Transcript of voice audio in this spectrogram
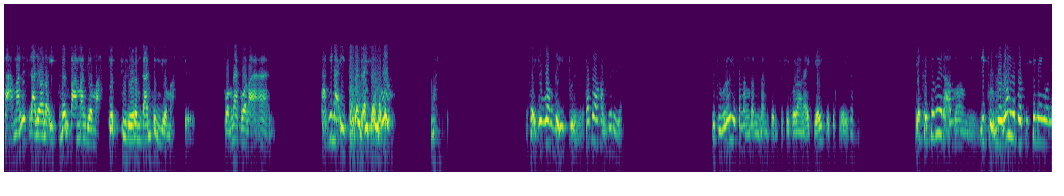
Paman wis sekali ana ibnun, paman yo masjid, dulurem kantung yo masjid. Pomna ponaan. Tapi nak ibu kan iso lho. Masjid. Saiki wong be ibu, tapi alhamdulillah. Bucu kula yo seneng tenan, jen bucu kula anak kiai butuh kiai seneng. Ya bucu kula ora omong, ibu mulai ya posisine ngono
